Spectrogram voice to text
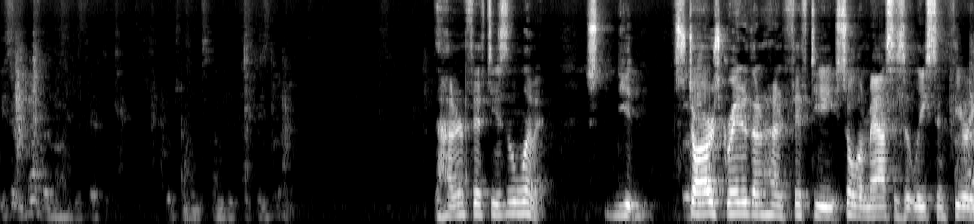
you said more than 150, which 150 is the limit. 150 is the limit. You- Stars greater than 150 solar masses, at least in theory,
